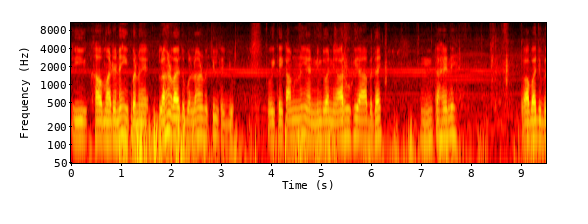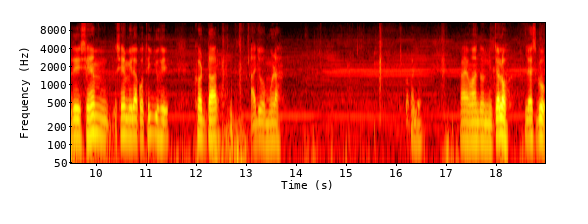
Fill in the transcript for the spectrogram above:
એ ખાવા માટે નહીં પણ લહણ વાવ્યું હતું પણ લહણમાં ચીલ થઈ ગયું. તો એ કંઈ કામનું નહીં અને નીંદવાની આરું છે આ બધાય. નીંદતા હે નહીં. તો આ બાજુ બધે સેમ સેમ ઇલાકો થઈ ગયો છે. ખડધાર. આ જુઓ મૂળા. કાંઈ વાંધો નહીં. ચલો લેસ ગો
